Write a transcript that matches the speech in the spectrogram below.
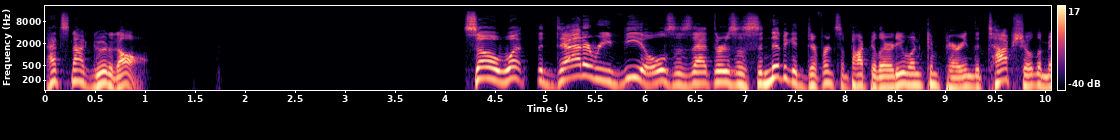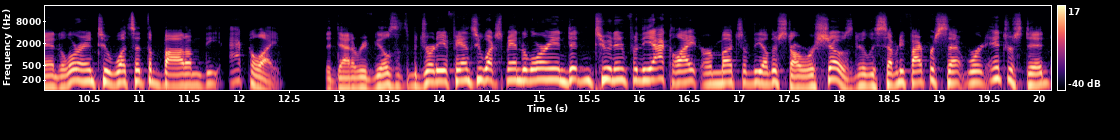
That's not good at all So, what the data reveals is that there's a significant difference in popularity when comparing the top show, The Mandalorian, to what's at the bottom, The Acolyte. The data reveals that the majority of fans who watched Mandalorian didn't tune in for The Acolyte or much of the other Star Wars shows. Nearly 75% weren't interested,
